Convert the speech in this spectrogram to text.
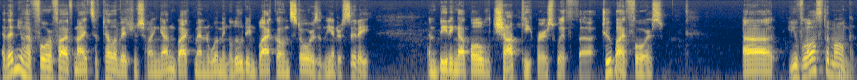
and then you have four or five nights of television showing young black men and women looting black owned stores in the inner city and beating up old shopkeepers with uh, two by fours, uh, you've lost the moment.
